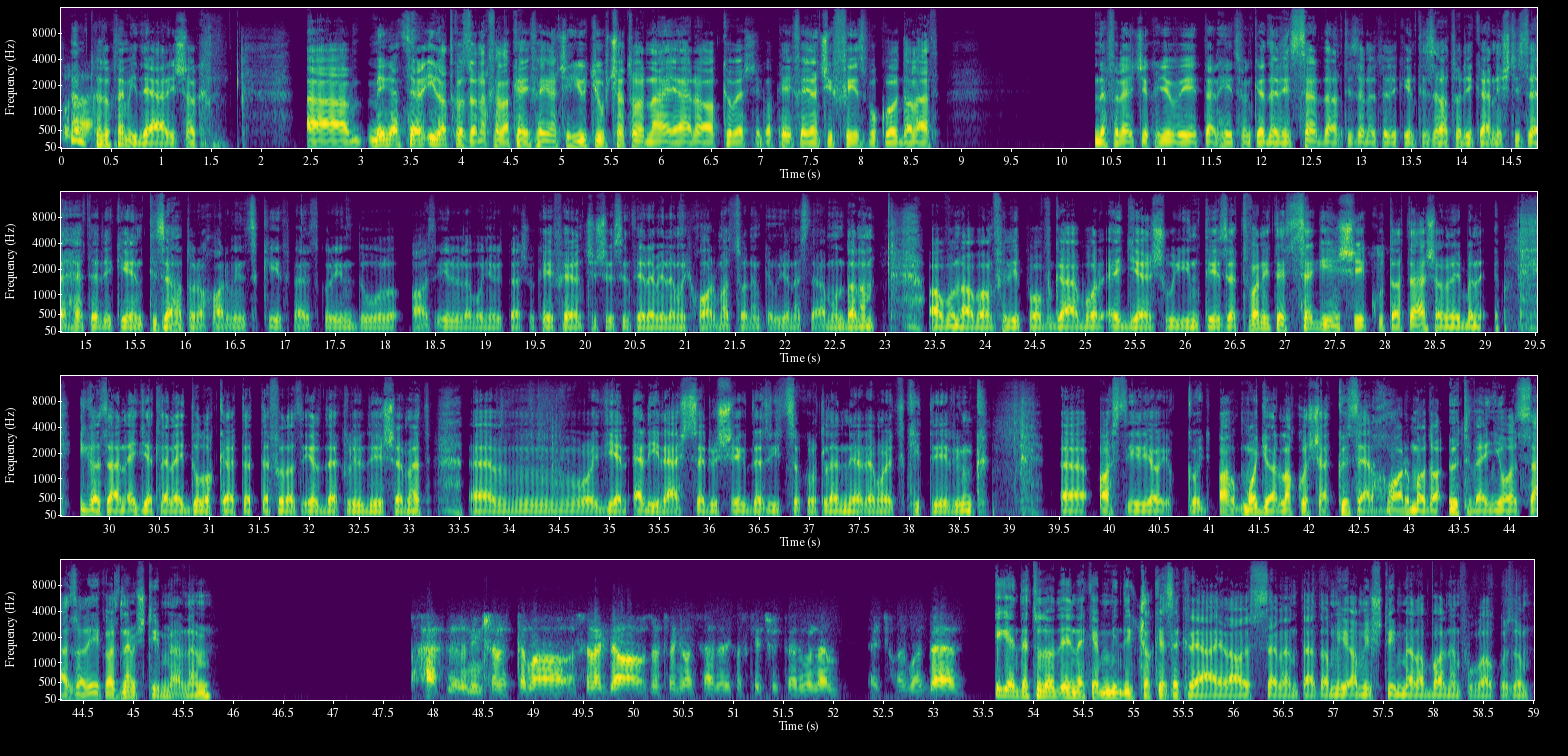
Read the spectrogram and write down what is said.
oda... Nem, azok nem ideálisak. Uh, még egyszer iratkozzanak fel a Kejfejancsi YouTube csatornájára, kövessék a Kejfejancsi Facebook oldalát. Ne felejtsék, hogy jövő héten, hétfőn, kedden és szerdán 15-én, 16-án és 17-én 16 óra 32 perckor indul az élő lebonyolítású Kejfejancs, és őszintén remélem, hogy harmadszor nem kell ugyanezt elmondanom. A vonalban Filipov Gábor Egyensúly Intézet. Van itt egy szegénységkutatás, amelyben igazán egyetlen egy dolog keltette fel az érdeklődésemet, egy ilyen elírásszerűség, de ez így szokott lenni, erre majd kitérünk azt írja, hogy a magyar lakosság közel harmada 58 százalék, az nem stimmel, nem? Hát nincs előttem a, a szöveg, de az 58 százalék az kétségtelenül nem egyharmad, de... Igen, de tudod, én nekem mindig csak ezekre áll a szemem, tehát ami, ami stimmel, abban nem foglalkozom.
